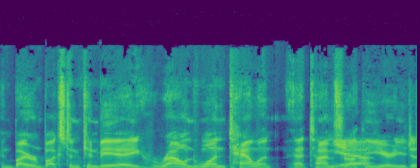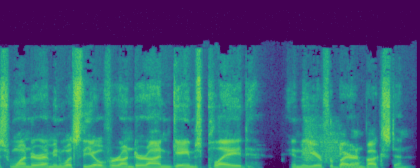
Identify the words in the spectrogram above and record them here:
And Byron Buxton can be a round one talent at times yeah. throughout the year. You just wonder, I mean, what's the over under on games played in the year for Byron yeah. Buxton?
